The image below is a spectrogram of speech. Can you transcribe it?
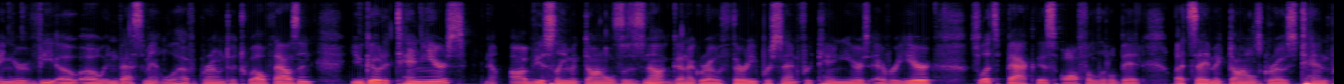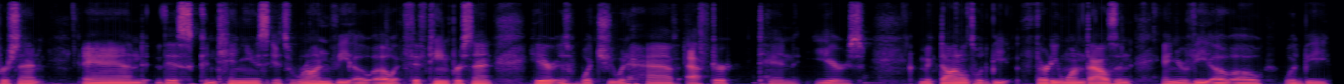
and your VOO investment will have grown to 12,000. You go to 10 years, now, obviously, McDonald's is not going to grow 30% for 10 years every year. So let's back this off a little bit. Let's say McDonald's grows 10% and this continues its run VOO at 15%. Here is what you would have after 10 years. McDonald's would be 31,000 and your VOO would be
